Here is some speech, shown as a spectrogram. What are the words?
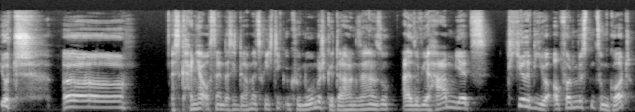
Gut, äh, es kann ja auch sein, dass sie damals richtig ökonomisch gedacht haben und gesagt haben so, also wir haben jetzt Tiere, die wir opfern müssten zum Gott,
